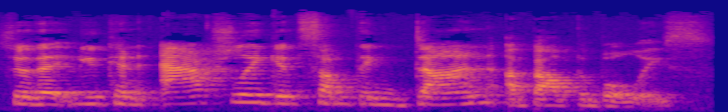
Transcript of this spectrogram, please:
so that you can actually get something done about the bullies.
